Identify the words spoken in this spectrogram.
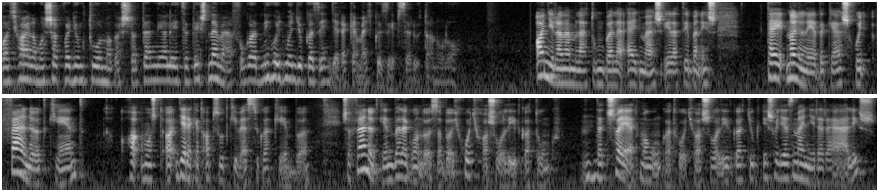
vagy hajlamosak vagyunk túl magasra tenni a lécet, és nem elfogadni, hogy mondjuk az én gyerekem egy középszerű tanuló. Annyira nem látunk bele egymás életében, és te, nagyon érdekes, hogy felnőttként, ha most a gyereket abszolút kivesszük a képből, és a felnőttként belegondolsz abba, hogy hogy hasonlítgatunk. Uh-huh. Tehát saját magunkat hogy hasonlítgatjuk, és hogy ez mennyire reális,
